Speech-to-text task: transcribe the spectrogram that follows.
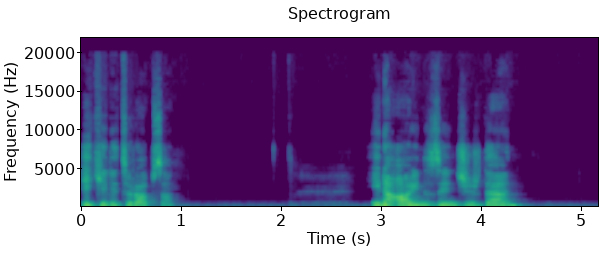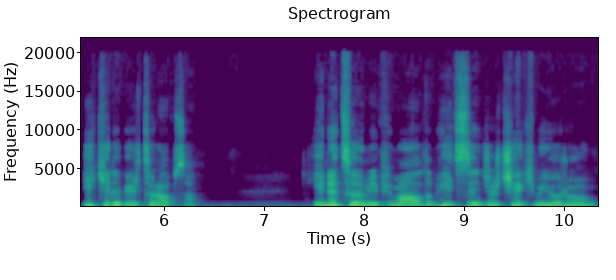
İkili trabzan. Yine aynı zincirden ikili bir trabzan. Yine tığım ipimi aldım. Hiç zincir çekmiyorum.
